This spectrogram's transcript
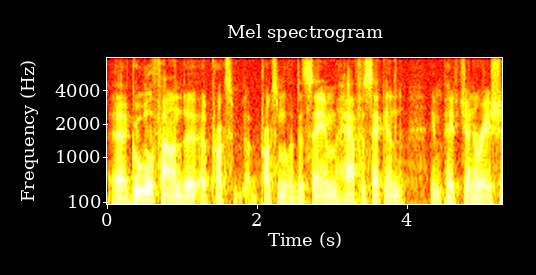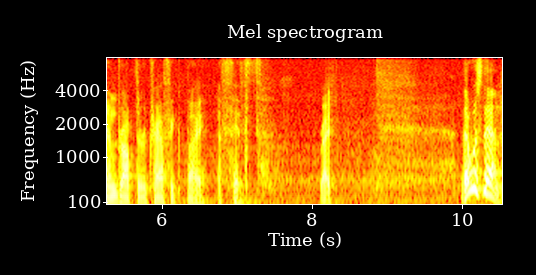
Uh, Google found uh, approx approximately the same half a second in page generation, dropped their traffic by a fifth, right? That was then.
